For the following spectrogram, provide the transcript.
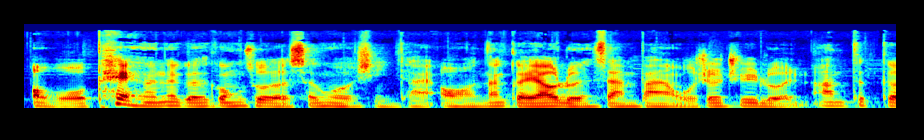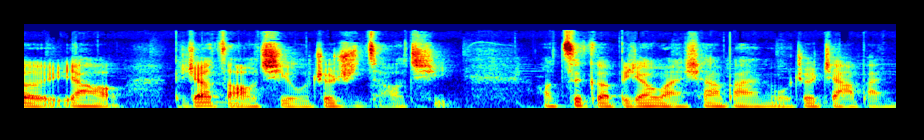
哦，我配合那个工作的生活形态哦，那个要轮三班，我就去轮啊；这个要比较早起，我就去早起哦；这个比较晚下班，我就加班。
